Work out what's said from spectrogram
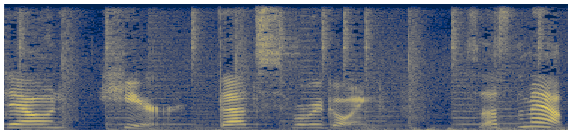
down here. That's where we're going. So that's the map.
